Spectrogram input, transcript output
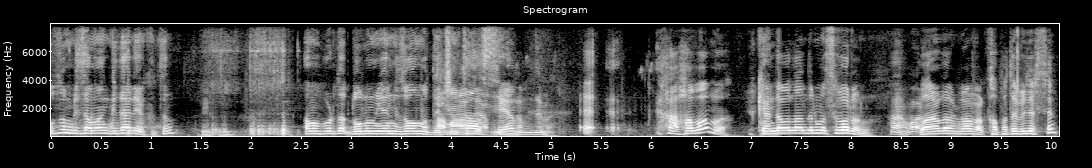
Uzun bir zaman gider yakıtın. Ama burada dolum yeriniz olmadığı için Tam az tavsiyem değil mi? Ha hava mı? Kendi havalandırması var onun. Ha, var. Var var var var. Kapatabilirsin.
